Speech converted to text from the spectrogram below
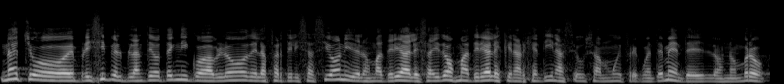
Nacho, en principio el planteo técnico habló de la fertilización y de los materiales. Hay dos materiales que en Argentina se usan muy frecuentemente, él los nombró.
